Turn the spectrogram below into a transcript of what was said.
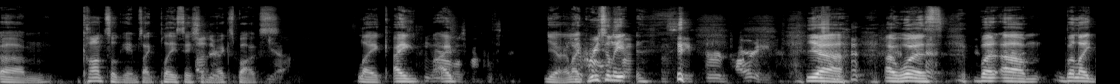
um console games like PlayStation Other- or Xbox. yeah. Like I I I almost about to- yeah, like almost recently about to say third party. yeah, I was, but um, but like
